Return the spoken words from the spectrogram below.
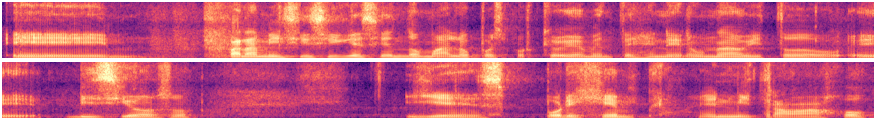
Eh, para mí sí sigue siendo malo, pues porque obviamente genera un hábito eh, vicioso. Y es, por ejemplo, en mi trabajo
